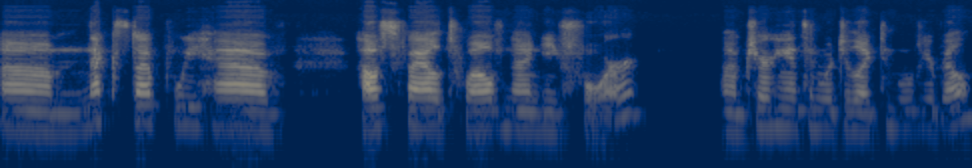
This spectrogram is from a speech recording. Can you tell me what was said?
Um, next up, we have House File 1294. Um, Chair Hansen, would you like to move your bill?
